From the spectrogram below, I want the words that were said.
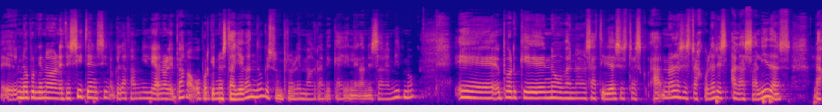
eh, no porque no lo necesiten, sino que la familia no le paga o porque no está llegando, que es un problema grave que hay en Leganés ahora mismo, eh, porque no van a las actividades extraescolares, no a las extraescolares, a las salidas. La,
